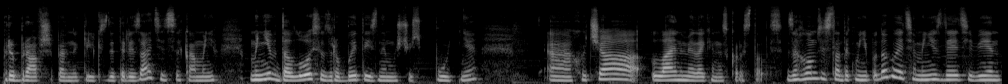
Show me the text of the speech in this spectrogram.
прибравши певну кількість деталізації цих каменів, мені вдалося зробити із ними щось путнє. Хоча лайном я так і не скористалася. Загалом цей статик мені подобається. Мені здається, він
